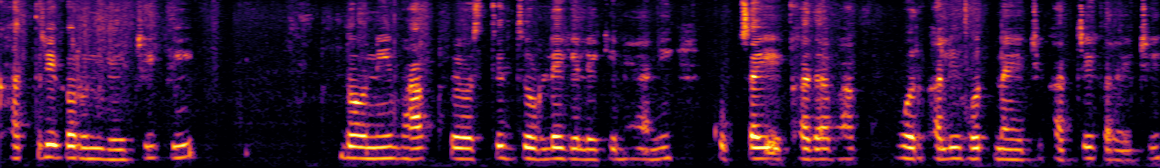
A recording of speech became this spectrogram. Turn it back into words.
खात्री करून घ्यायची की दोन्ही भाग व्यवस्थित जोडले गेले की नाही आणि कुठचाही एखादा भाग वर खाली होत नाही याची खात्री करायची.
